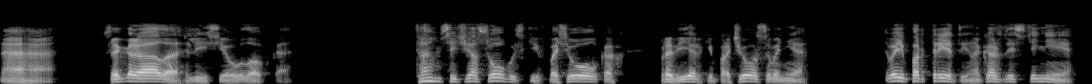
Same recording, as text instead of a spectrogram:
Ага, сыграла лисья уловка. Там сейчас обыски в поселках, проверки, прочесывания. Твои портреты на каждой стене,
